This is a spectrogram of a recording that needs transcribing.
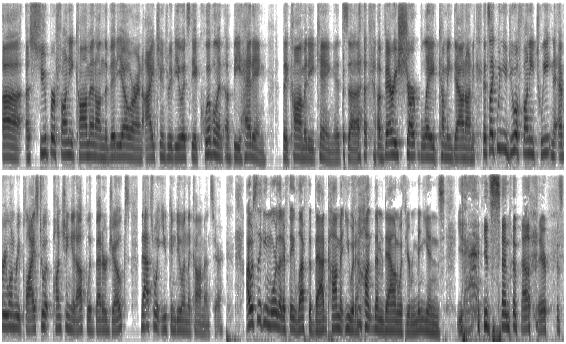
uh, a super funny comment on the video or an iTunes review, it's the equivalent of beheading the comedy king. It's uh, a very sharp blade coming down on me. It's like when you do a funny tweet and everyone replies to it, punching it up with better jokes. That's what you can do in the comments here. I was thinking more that if they left a bad comment, you would hunt them down with your minions. You'd send them out there because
